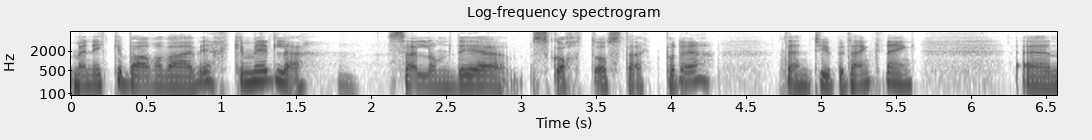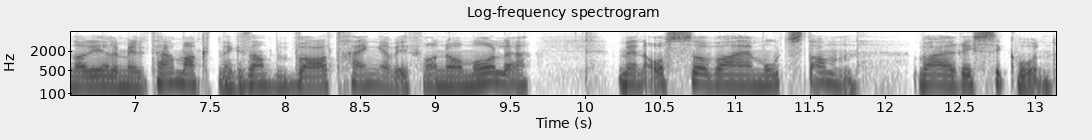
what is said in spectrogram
Men ikke bare hva er virkemidlet. Mm selv om det skorter sterkt på det, den type tenkning. Eh, når det gjelder militærmakten, ikke sant. Hva trenger vi for å nå målet? Men også hva er motstanden? Hva er risikoen?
